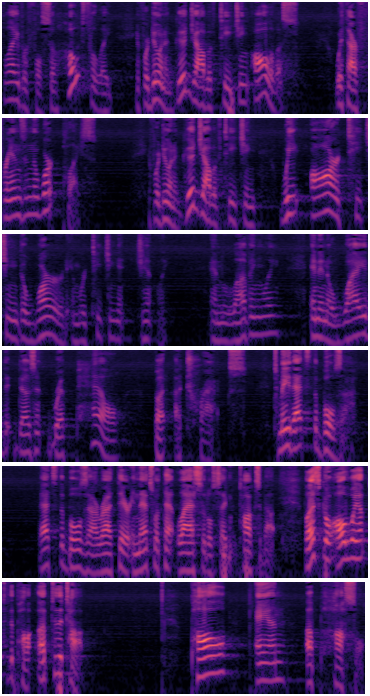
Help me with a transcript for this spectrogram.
flavorful. So, hopefully, if we're doing a good job of teaching, all of us, with our friends in the workplace, if we're doing a good job of teaching, we are teaching the Word and we're teaching it gently and lovingly and in a way that doesn't repel but attracts. To me, that's the bullseye. That's the bullseye right there, and that's what that last little segment talks about. But let's go all the way up to the, up to the top. Paul, an apostle.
